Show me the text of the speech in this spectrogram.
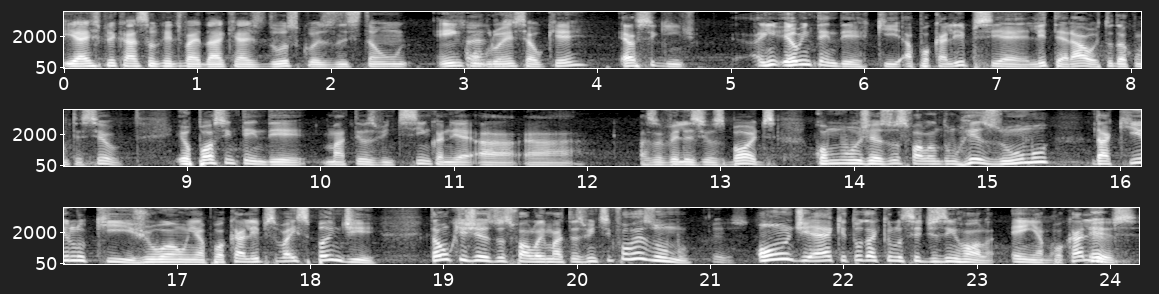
E a explicação que a gente vai dar é que as duas coisas estão em congruência é o quê? É o seguinte, eu entender que Apocalipse é literal e tudo aconteceu, eu posso entender Mateus 25, a, a- a- as ovelhas e os bodes, como Jesus falando um resumo daquilo que João em Apocalipse vai expandir. Então o que Jesus falou em Mateus 25 foi um resumo. Isso. Onde é que tudo aquilo se desenrola? Em Apocalipse.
